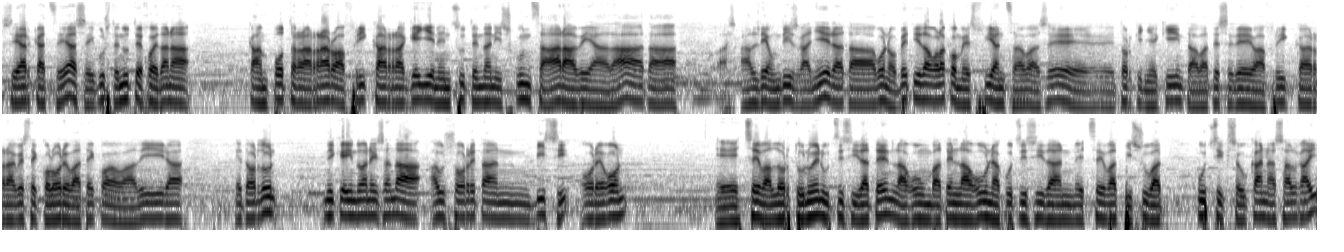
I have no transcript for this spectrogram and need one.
zeharkatzea, ze ikusten dute jo edana kanpotra raro afrikarra gehien entzuten dan hizkuntza arabea da, eta alde handiz gainera, eta bueno, beti dagolako mesfiantza baz, eh, etorkinekin, eta batez ere afrikarra beste kolore batekoa badira, eta orduan, nik egin duan izan da, auzo horretan bizi, Oregon, etxe baldortu nuen utzi zidaten, lagun baten lagunak utzi zidan etxe bat, pisu bat, utzik zeukan azalgai,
